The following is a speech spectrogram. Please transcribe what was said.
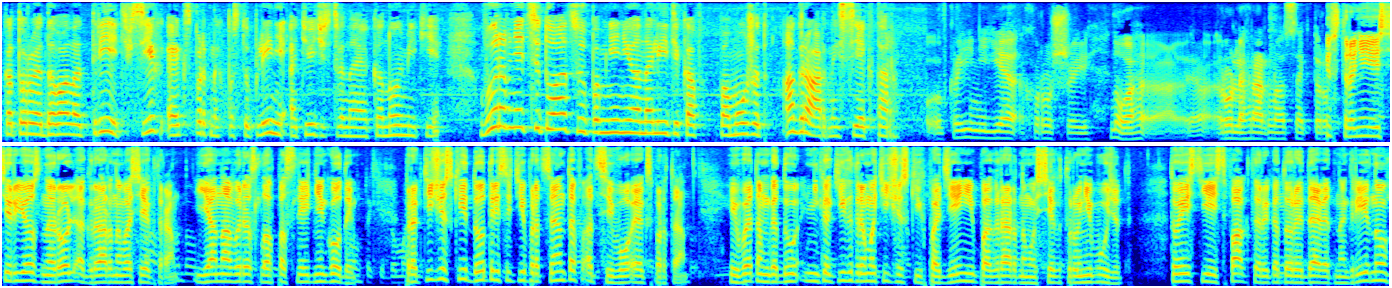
которая давала треть всех экспортных поступлений отечественной экономики. Выровнять ситуацию, по мнению аналитиков, поможет аграрный сектор В країні є хороший ну аг- роль аграрного сектору. В стране есть серьезная роль аграрного сектора, и она выросла в последние годы, практически до 30% от всего экспорта. И в этом году никаких драматических падений по аграрному сектору не будет. То есть есть факторы, которые давят на гривну,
